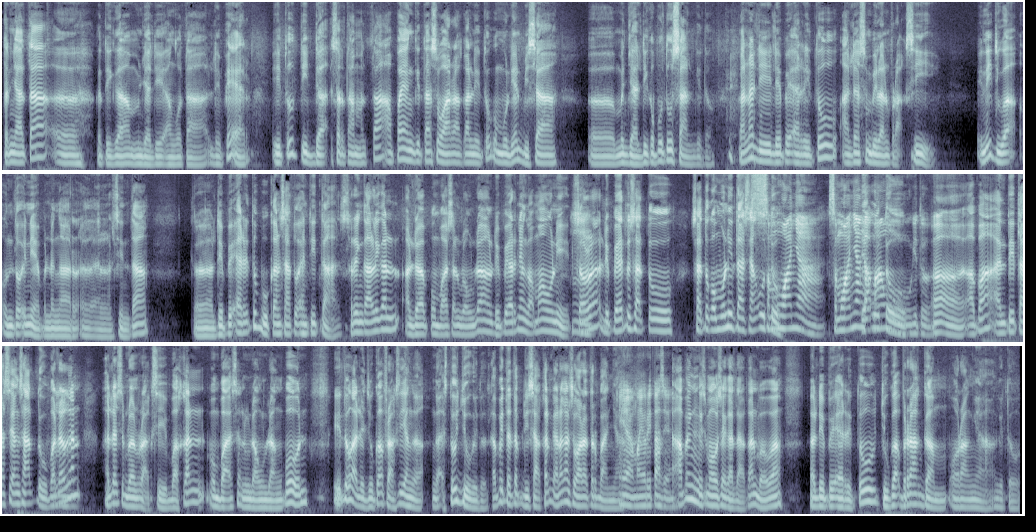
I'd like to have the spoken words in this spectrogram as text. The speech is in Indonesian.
ternyata eh, ketika menjadi anggota DPR itu tidak serta merta apa yang kita suarakan itu kemudian bisa eh, menjadi keputusan gitu. Karena di DPR itu ada sembilan fraksi. Ini juga untuk ini ya pendengar eh, El Sinta eh, DPR itu bukan satu entitas. Seringkali kan ada pembahasan undang-undang DPR-nya nggak mau nih. Soalnya DPR itu satu satu komunitas yang utuh. Semuanya, semuanya nggak mau utuh. gitu. Heeh, apa entitas yang satu. Padahal kan ada sembilan fraksi. Bahkan pembahasan undang-undang pun itu ada juga fraksi yang nggak nggak setuju gitu. Tapi tetap disahkan karena kan suara terbanyak. Iya, mayoritas ya. Apa yang mau saya katakan bahwa eh, DPR itu juga beragam orangnya gitu.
